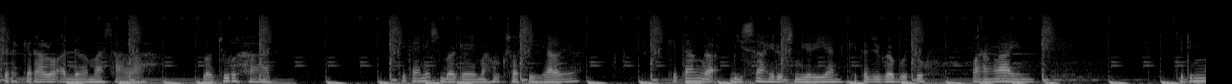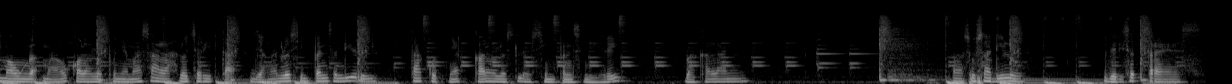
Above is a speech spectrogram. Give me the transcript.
Kira-kira lo ada masalah lo curhat. Kita ini sebagai makhluk sosial ya. Kita nggak bisa hidup sendirian. Kita juga butuh orang lain. Jadi mau nggak mau kalau lo punya masalah lo cerita. Jangan lo simpen sendiri. Takutnya kalau lo, lo simpen sendiri bakalan uh, susah di lo. Lo jadi stres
